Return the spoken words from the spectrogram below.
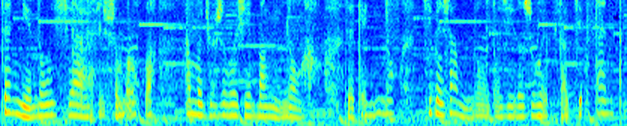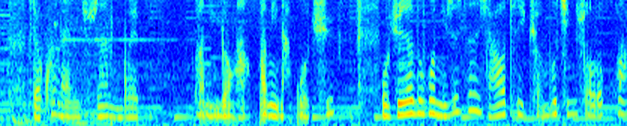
在粘东西啊还是什么的话，他们就是会先帮你弄好，再给你弄。基本上你弄的东西都是会比较简单的。比较困难的就是他们会帮你用好，帮你拿过去。我觉得如果你是真的想要自己全部亲手的话，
